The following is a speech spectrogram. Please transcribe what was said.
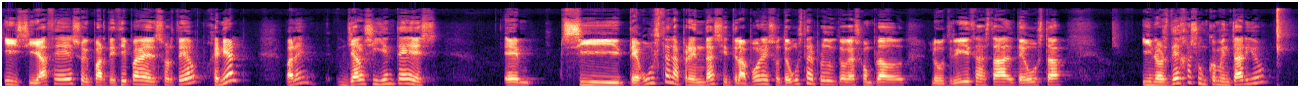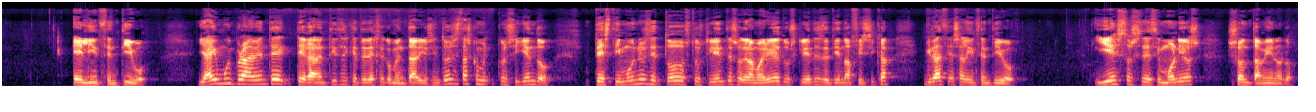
Y si hace eso y participa en el sorteo, genial, ¿vale? Ya lo siguiente es em, si te gusta la prenda, si te la pones o te gusta el producto que has comprado, lo utilizas, tal, te gusta, y nos dejas un comentario, el incentivo. Y ahí muy probablemente te garantices que te deje comentarios. Entonces estás consiguiendo testimonios de todos tus clientes o de la mayoría de tus clientes de tienda física gracias al incentivo. Y estos testimonios son también oro.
